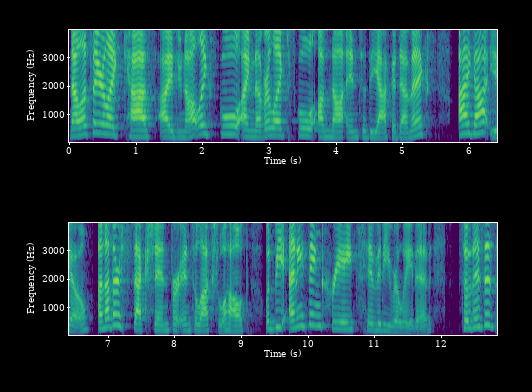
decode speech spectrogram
Now, let's say you're like, Cass, I do not like school. I never liked school. I'm not into the academics. I got you. Another section for intellectual health would be anything creativity related. So, this is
